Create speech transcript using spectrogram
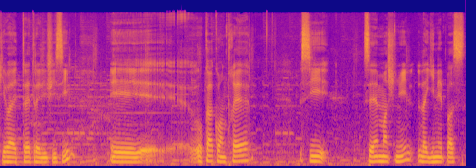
qui va être très très difficile. Et au cas contraire, si c'est un match nul, la Guinée passe.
